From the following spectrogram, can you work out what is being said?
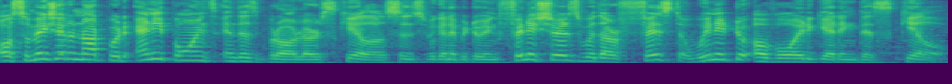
Also, make sure to not put any points in this brawler skill. Since we're going to be doing finishers with our fist, we need to avoid getting this skill.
